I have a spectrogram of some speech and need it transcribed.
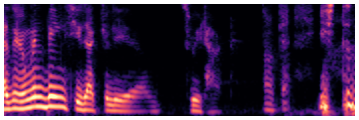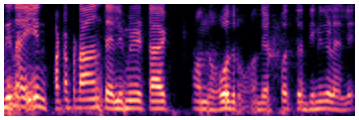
as a human being, she's actually sweetheart okay ಇಷ್ಟು ದಿನ ಏನು ಪಟಪಟ ಅಂತ ಎಲಿಮಿನೇಟ್ ಆಗಿ ಒಂದು ಹೋದ್ರು ಒಂದು ಎಪ್ಪತ್ತು ದಿನಗಳಲ್ಲಿ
